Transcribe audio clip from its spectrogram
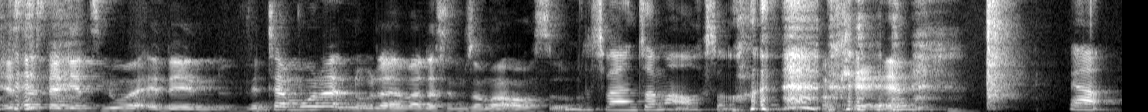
Ist das denn jetzt nur in den Wintermonaten oder war das im Sommer auch so? Das war im Sommer auch so. Okay. Ja,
